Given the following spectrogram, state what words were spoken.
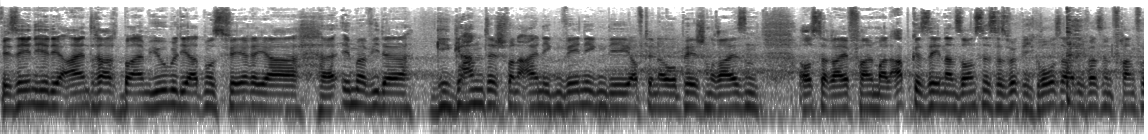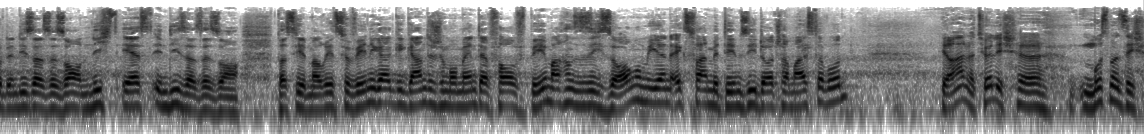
Wir sehen hier die Eintracht beim Jubel, die Atmosphäre ja äh, immer wieder gigantisch von einigen wenigen, die auf den europäischen Reisen aus der Reihe fallen, mal abgesehen. Ansonsten ist es wirklich großartig, was in Frankfurt in dieser Saison, nicht erst in dieser Saison passiert. Maurizio, weniger gigantische Moment der VfB. Machen Sie sich Sorgen um Ihren Ex-Verein, mit dem Sie deutscher Meister wurden? Ja, natürlich äh, muss man sich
